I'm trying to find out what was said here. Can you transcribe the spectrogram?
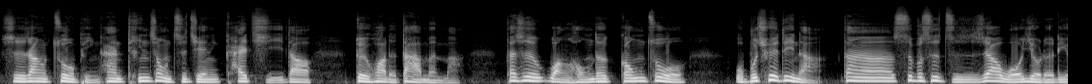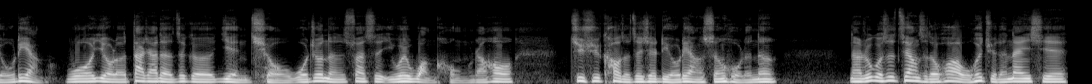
是让作品和听众之间开启一道对话的大门嘛？但是网红的工作，我不确定啊。但是不是只要我有了流量，我有了大家的这个眼球，我就能算是一位网红，然后继续靠着这些流量生活了呢？那如果是这样子的话，我会觉得那一些。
